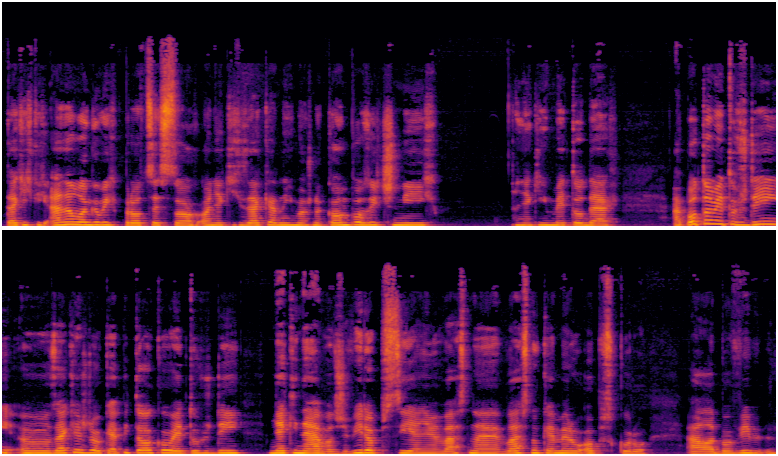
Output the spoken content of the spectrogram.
takých tých analogových procesoch, o nejakých základných možno kompozičných nejakých metodách a potom je tu vždy, uh, za každou kapitolkou je tu vždy nejaký návod, že vyrob si, ja neviem, vlastná, vlastnú kameru obskuru, alebo vy,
